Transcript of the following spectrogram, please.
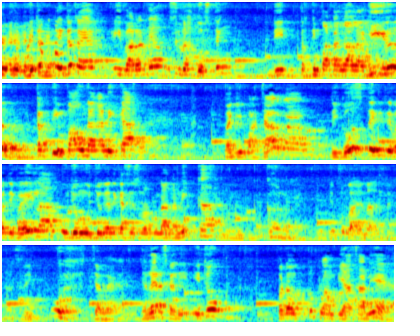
itu itu kayak ibaratnya sudah ghosting di tertimpa tanggal lagi gitu tertimpa undangan nikah lagi pacaran di ghosting tiba-tiba hilang ujung-ujungnya dikasih surat undangan nikah Gol. Itu nggak enak sih asli. Wah, jelek, jelek sekali. Itu pada waktu itu pelampiasannya ya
